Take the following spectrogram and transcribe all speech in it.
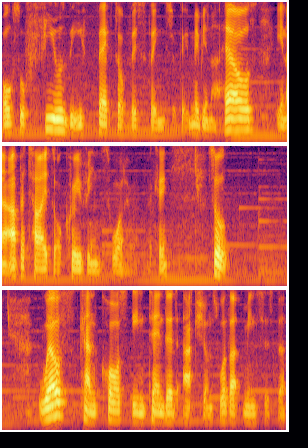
also feels the effect of these things. Okay, maybe in her health, in her appetite or cravings, whatever. Okay, so wealth can cause intended actions. What that means is that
